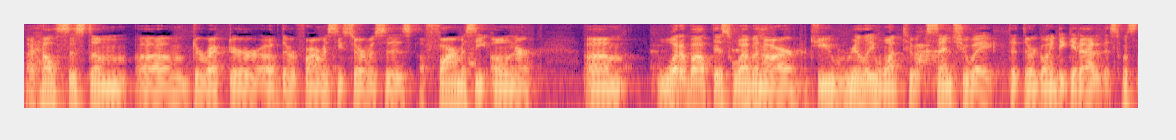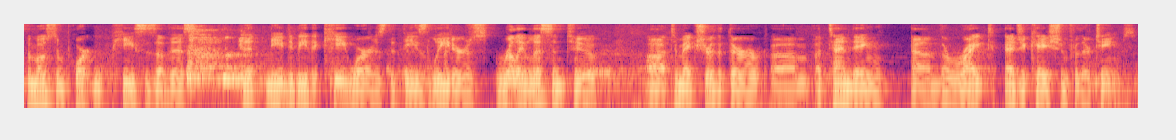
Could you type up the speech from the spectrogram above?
a health system um, director of their pharmacy services, a pharmacy owner, um, what about this webinar do you really want to accentuate that they're going to get out of this? What's the most important pieces of this that need to be the keywords that these leaders really listen to uh, to make sure that they're um, attending um, the right education for their teams?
